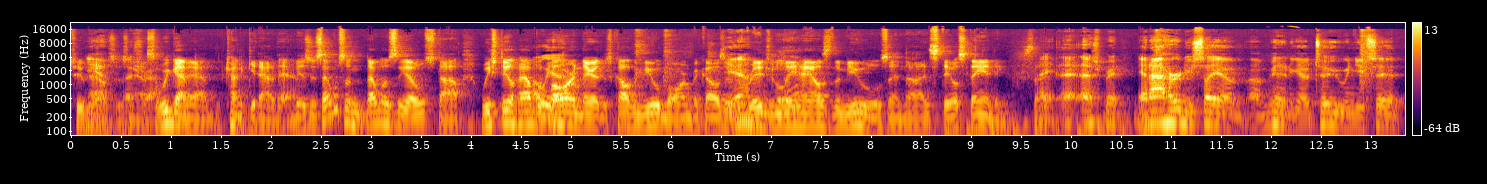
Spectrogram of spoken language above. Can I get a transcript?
two Yeah, houses now. right. So we got out. We're trying to get out of that Yeah. business. That was that was the old style. We still have the Oh, yeah. barn there that's called the Mule Barn because it originally housed the mules and uh, it's still standing. So. Hey, that's great. And I heard you say a, a minute ago too when you said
